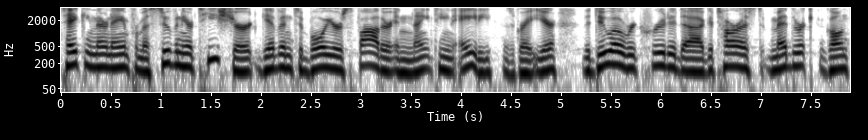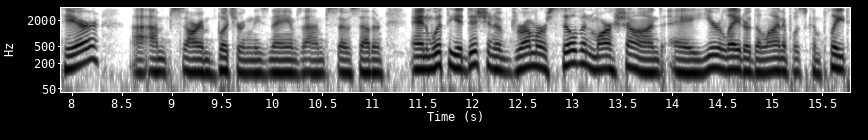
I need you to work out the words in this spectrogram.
taking their name from a souvenir T-shirt given to Boyer's father in 1980. It was a great year. The duo recruited uh, guitarist Medric Gontier. Uh, I'm sorry, I'm butchering these names. I'm so southern. And with the addition of drummer Sylvain Marchand, a year later, the lineup was complete.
